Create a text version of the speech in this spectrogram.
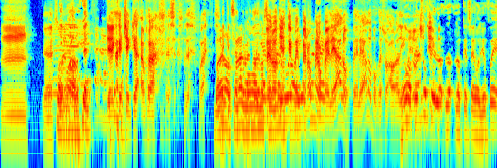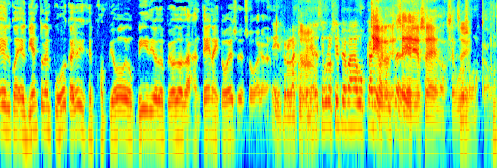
Mm, Bueno, tienes que chequear. Bueno, que pero tienes que, pero, pero pelealo, pelealo, porque eso ahora No, digo yo. pero Eso tiene- lo, lo- lo que se jodió fue el, el viento le empujó, cayó y se rompió los vídeos, rompió las antenas y todo eso. eso Sí, pero las compañías de seguro siempre van a buscar Sí, pero- sí, yo sé, los seguros Sí. son unos cabros.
